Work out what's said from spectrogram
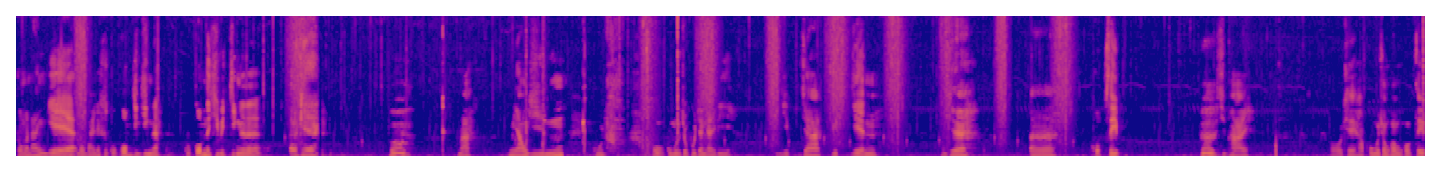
ต้องมานั่งแย่ลงไปนี่คือกูก้มจริงๆนะกูก้มในชีวิตจริงเลยนะเนี่ยโอเคมาไม่เอาหินกูโอ้กูไม่รู้จะพูดยังไงดี หยิบยากหยิบเย็นโอเคเออครบสิบชิบหาย โอเคครับคุณผู้ชมครับผมครบสิบ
